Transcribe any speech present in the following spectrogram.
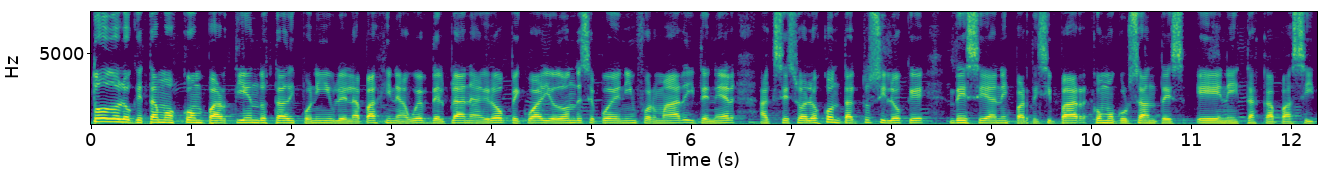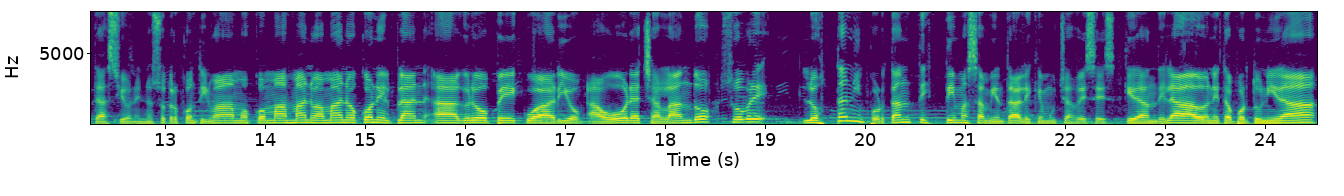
Todo lo que estamos compartiendo está disponible en la página web del Plan Agropecuario donde se pueden informar y tener acceso a los contactos si lo que desean es participar como cursantes en estas capacitaciones. Nosotros continuamos con más mano a mano con el Plan Agropecuario, ahora charlando sobre los tan importantes temas ambientales que muchas veces quedan de lado en esta oportunidad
